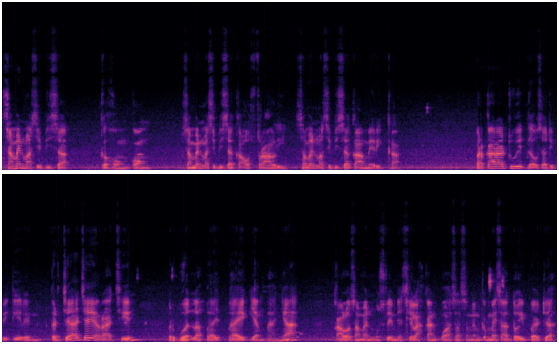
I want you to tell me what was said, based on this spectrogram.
Sampean masih bisa ke Hong Kong. Sampean masih bisa ke Australia, sampean masih bisa ke Amerika. Perkara duit gak usah dipikirin. Kerja aja yang rajin, berbuatlah baik, yang banyak. Kalau sampean muslim ya silahkan puasa Senin Kemis atau ibadah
